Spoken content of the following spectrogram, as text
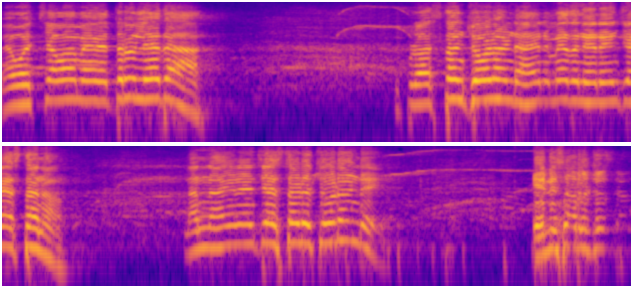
మేము వచ్చామా? మేము ఇద్దరు లేదా? ఇప్పుడు వస్తాను చూడండి. ఆయన మీద నేనేం చేస్తాను? నన్ను ఆయన ఏం చేస్తాడో చూడండి. ఎన్నిసార్లు చూసారు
